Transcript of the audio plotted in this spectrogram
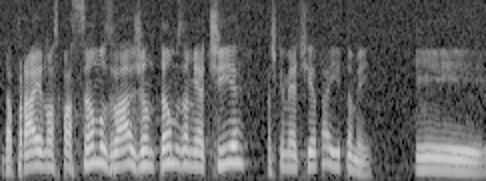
da praia nós passamos lá, jantamos na minha tia, acho que a minha tia está aí também. E,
